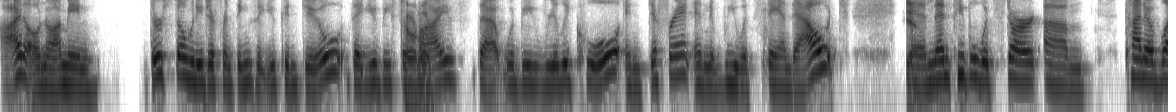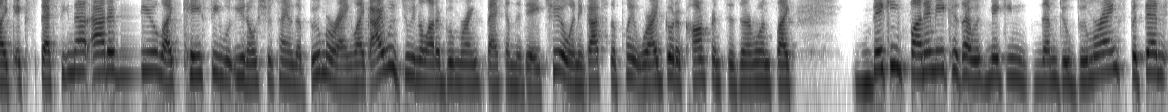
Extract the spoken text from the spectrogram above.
i don't know i mean there's so many different things that you can do that you'd be Totally. surprised that would be really cool and different and we would stand out. Yes. And then people would start um, kind of like expecting that out of you. Like casey you know she was saying the boomerang. Like i was doing a lot of boomerangs back in the day too and it got to the point where i'd go to conferences and everyone's like making fun of me because i was making them do boomerangs but then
